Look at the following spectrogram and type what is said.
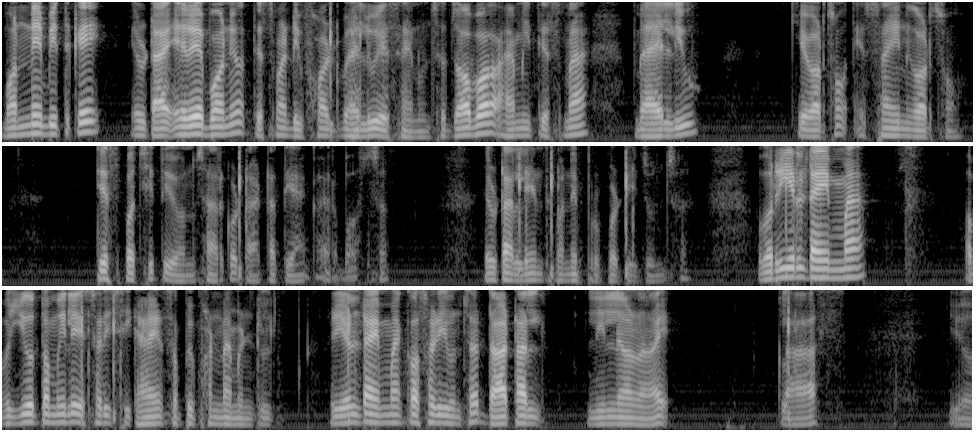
भन्ने बित्तिकै एउटा एरे बन्यो त्यसमा डिफल्ट भ्यालु एसाइन हुन्छ। जब हामी त्यसमा भ्याल्यु के गर्छौँ? एसाइन गर्छौँ। त्यसपछि त्यो अनुसारको डाटा त्यहाँ गएर बस्छ। एउटा लेन्थ भन्ने प्रोपर्टिज हुन्छ। अब रियल टाइममा अब यो त मैले यसरी सिकाएँ सबै फन्डामेन्टल रियल टाइममा कसरी हुन्छ? डाटा लिन है। क्लास यो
